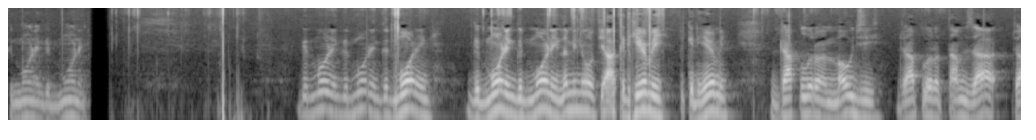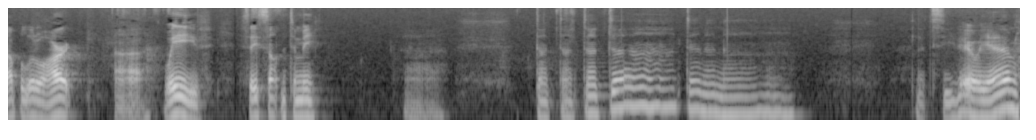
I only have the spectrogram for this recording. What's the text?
Good morning, good morning. Good morning, good morning, good morning. Good morning, good morning. Let me know if y'all could hear me. If you could hear me, drop a little emoji, drop a little thumbs up, drop a little heart, uh, wave, say something to me. Uh. Let's see, there we am.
